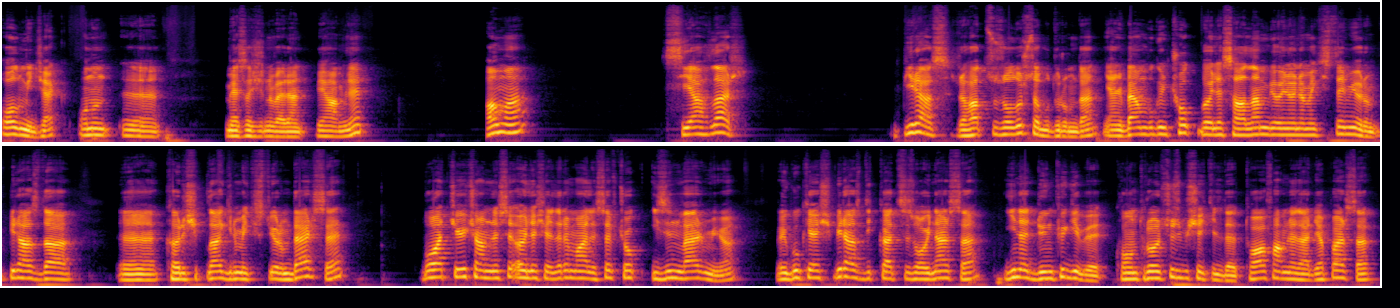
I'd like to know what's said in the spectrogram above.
olmayacak. Onun e, mesajını veren bir hamle. Ama siyahlar biraz rahatsız olursa bu durumdan yani ben bugün çok böyle sağlam bir oyun oynamak istemiyorum. Biraz daha e, karışıklığa girmek istiyorum derse bu Atça 3 hamlesi öyle şeylere maalesef çok izin vermiyor. Ve Gukesh biraz dikkatsiz oynarsa yine dünkü gibi kontrolsüz bir şekilde tuhaf hamleler yaparsa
